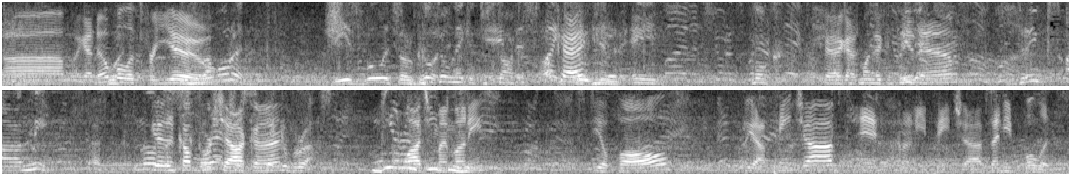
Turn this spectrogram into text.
Um, I got no bullets for you. These bullets are good. still naked to start. Okay. being Him, Henry. AIDS. Look, Okay, I got money for three days. them. Drinks are on me. Not Get a couple more scratch or speck shotguns. Watch my to monies. Steel balls. We got paint jobs. Eh, I don't need paint jobs. I need bullets.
